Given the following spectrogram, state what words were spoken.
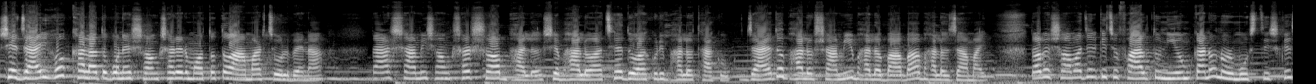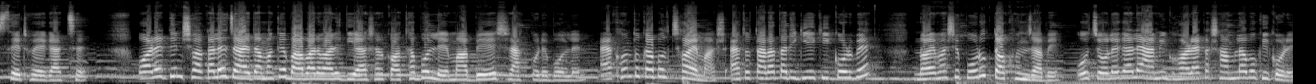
সে যাই হোক, খালাতো বোনের সংসারের মতো তো আমার চলবে না। তার স্বামী সংসার সব ভালো, সে ভালো আছে, দোয়া করি ভালো থাকুক। জায়দও ভালো স্বামী, ভালো বাবা, ভালো জামাই। তবে সমাজের কিছু ফালতু নিয়ম কানুন ওর মস্তিষ্কে সেট হয়ে গেছে। পরের দিন সকালে জায়দ আমাকে বাবার বাড়ি দিয়ে আসার কথা বললে মা বেশ রাগ করে বললেন, এখন তো কেবল ছয় মাস, এত তাড়াতাড়ি গিয়ে কি করবে? নয় মাসে পড়ুক তখন যাবে। ও চলে গেলে আমি ঘর একা সামলাবো কি করে?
